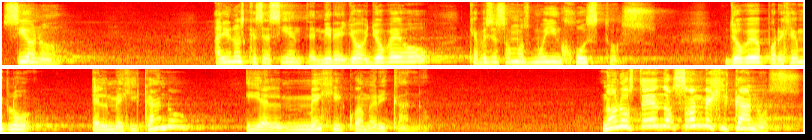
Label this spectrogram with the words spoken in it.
¿Sí o no? Hay unos que se sienten, mire, yo, yo veo que a veces somos muy injustos. Yo veo, por ejemplo, el mexicano y el México americano. No, no, ustedes no son mexicanos.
